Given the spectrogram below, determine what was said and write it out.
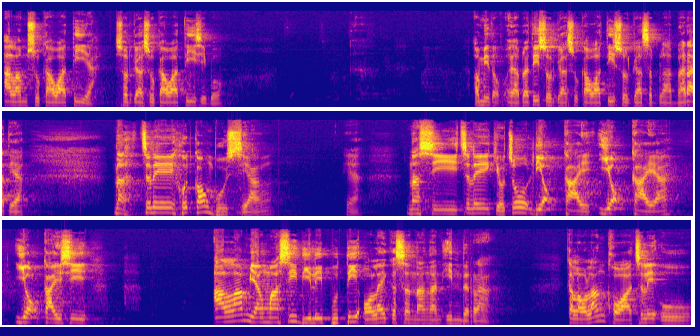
alam Sukawati ya, surga Sukawati sih Bo. oh, ya, berarti surga Sukawati, surga sebelah barat ya. Nah, cele hut kong bu siang, ya. Nasi cele kyo yokai liok kai, yok kai ya. Yok kai si alam yang masih diliputi oleh kesenangan indera. Kalau lang khoa cele u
